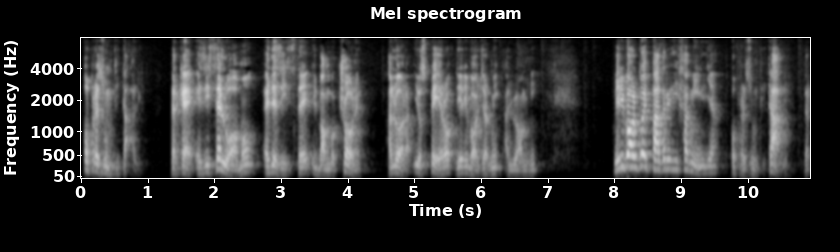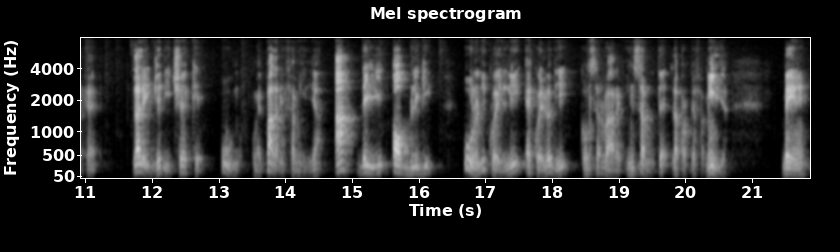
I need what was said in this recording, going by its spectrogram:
o presunti tali, perché esiste l'uomo ed esiste il bamboccione. Allora, io spero di rivolgermi agli uomini. Mi rivolgo ai padri di famiglia o presunti tali, perché la legge dice che uno, come padre di famiglia, ha degli obblighi uno di quelli è quello di conservare in salute la propria famiglia. Bene,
